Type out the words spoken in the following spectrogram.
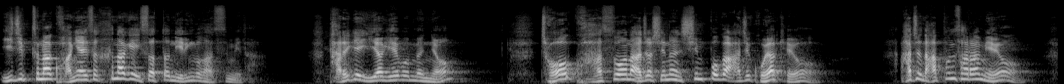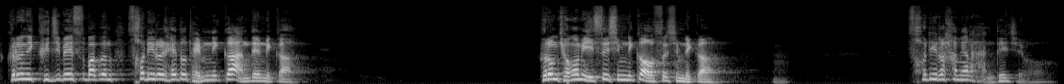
이집트나 광야에서 흔하게 있었던 일인 것 같습니다. 다르게 이야기해보면요. 저 과수원 아저씨는 심보가 아주 고약해요. 아주 나쁜 사람이에요. 그러니 그 집의 수박은 서리를 해도 됩니까? 안 됩니까? 그런 경험이 있으십니까? 없으십니까? 서리를 하면 안 되죠.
